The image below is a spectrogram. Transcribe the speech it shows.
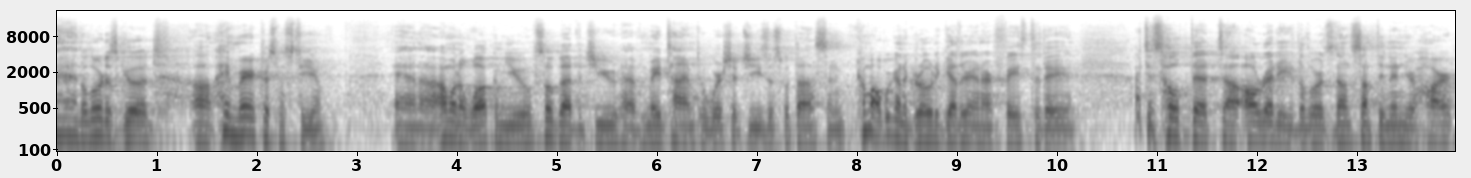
Man, the Lord is good. Uh, hey, Merry Christmas to you. And uh, I want to welcome you. So glad that you have made time to worship Jesus with us. And come on, we're going to grow together in our faith today. And I just hope that uh, already the Lord's done something in your heart,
